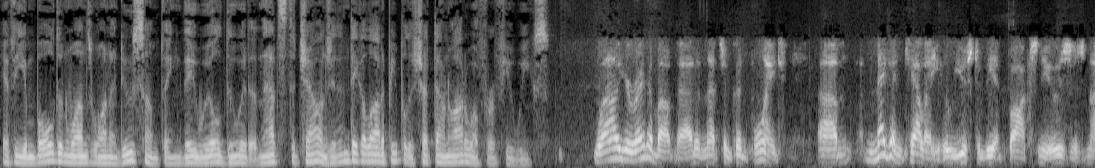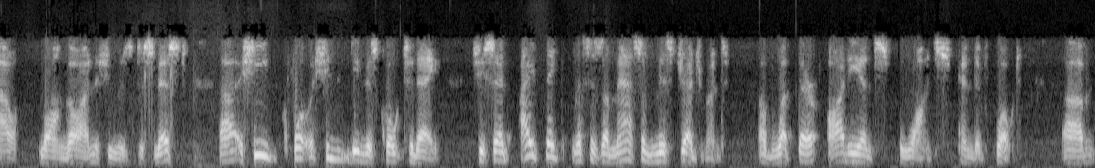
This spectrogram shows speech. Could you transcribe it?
if the emboldened ones want to do something, they will do it. And that's the challenge. It didn't take a lot of people to shut down Ottawa for a few weeks. Well, you're right about that, and that's a good point. Um, Megyn Kelly, who used to be at Fox News, is now long gone. She was dismissed. Uh, she quote, she gave this quote today. She said, "I think this is a massive misjudgment of what their audience wants. End of quote. Um,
